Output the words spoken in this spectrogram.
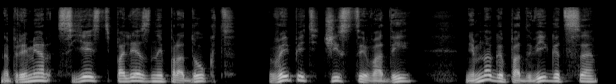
Например, съесть полезный продукт, выпить чистой воды, немного подвигаться,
